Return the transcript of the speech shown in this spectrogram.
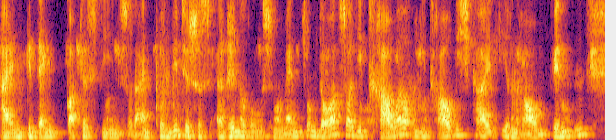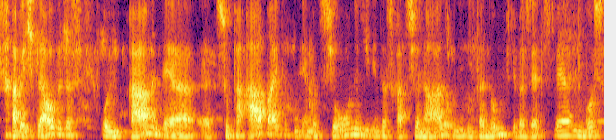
ein Gedenkgottesdienst oder ein politisches Erinnerungsmomentum. Dort soll die Trauer und die Traurigkeit ihren Raum finden. Aber ich glaube, dass im Rahmen der äh, zu verarbeiteten Emotionen, die in das Rationale und in die Vernunft übersetzt werden muss,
